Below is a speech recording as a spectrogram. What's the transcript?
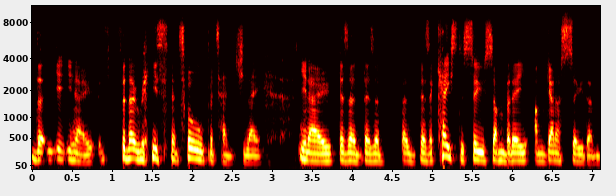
that you know for no reason at all potentially. You know there's a there's a, a there's a case to sue somebody i'm going to sue them.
